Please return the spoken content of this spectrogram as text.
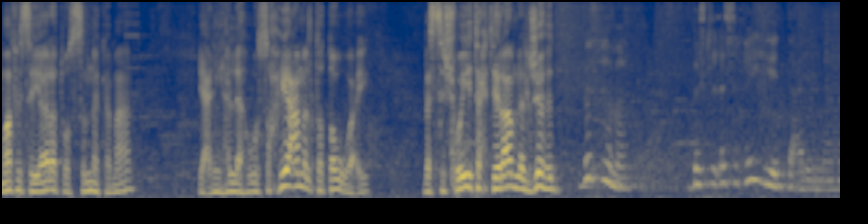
وما في سيارة توصلنا كمان؟ يعني هلا هو صحيح عمل تطوعي بس شوية احترام للجهد. بفهمك. بس للأسف هي هي التعليمات.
